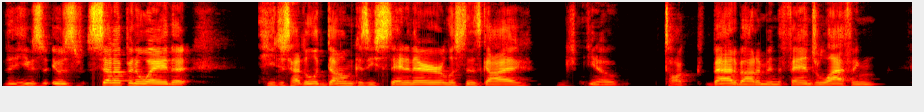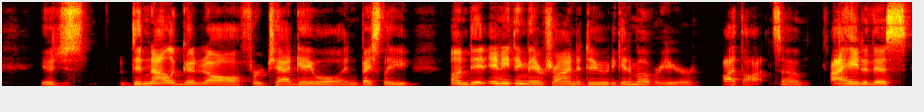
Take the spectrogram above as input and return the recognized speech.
the he was it was set up in a way that he just had to look dumb because he's standing there listening to this guy, you know, talk bad about him and the fans are laughing. It was just did not look good at all for Chad Gable and basically undid anything they were trying to do to get him over here. I thought so. I hated this.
